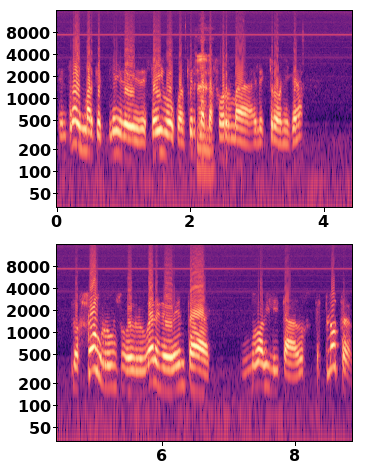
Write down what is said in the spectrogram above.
entrar en Marketplace de, Facebook o cualquier plataforma electrónica, los showrooms o lugares de venta no habilitados explotan.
